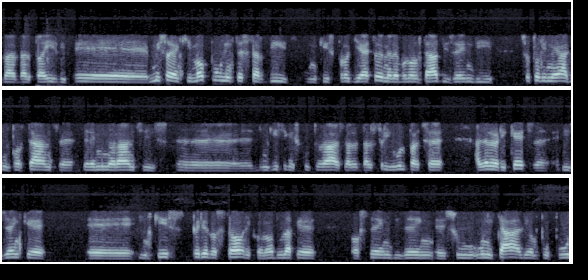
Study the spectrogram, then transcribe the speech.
da- dal paese, eh, mi sono anche mo pure intestardito in questo progetto e nelle volontà disegni di sottolineare l'importanza delle minoranze eh, linguistiche e culturali dal, dal Friul perché alle loro ricchezze e disegni che eh, in questo periodo storico, no, dove che osten disegni eh, su un'Italia un po' più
